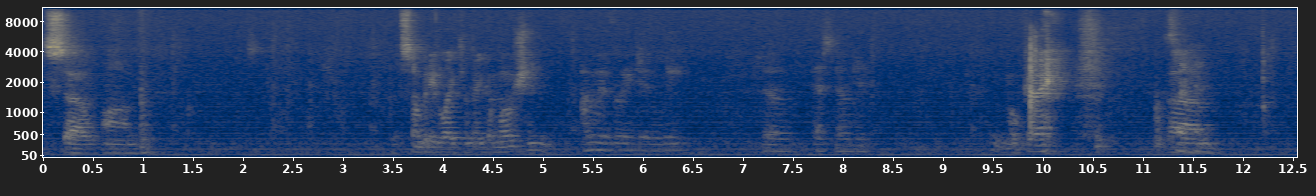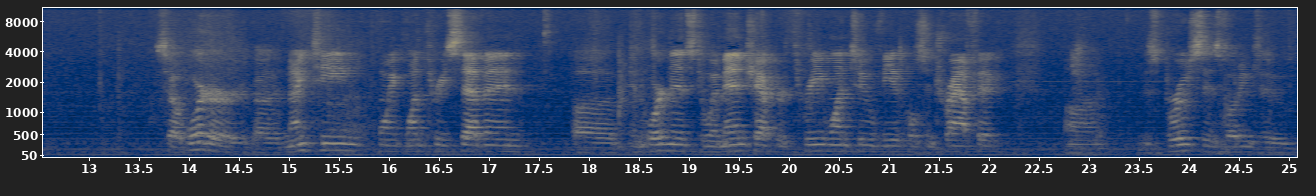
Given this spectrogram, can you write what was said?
So, um, would somebody like to make a motion? I'm going to delete the as noted. Okay. Um, so order uh, 19.137 uh, an ordinance to amend chapter three one two vehicles and traffic. Um, Ms. Bruce is voting to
